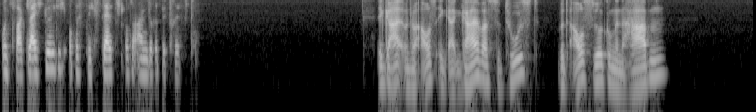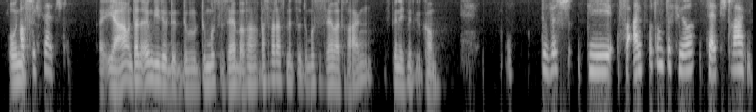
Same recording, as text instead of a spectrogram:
Und zwar gleichgültig, ob es dich selbst oder andere betrifft. Egal, und aus, egal, egal was du tust, wird Auswirkungen haben. Und, Auf dich selbst. Äh, ja, und dann irgendwie, du, du, du musst es selber, was war das mit so, du musst es selber tragen? Ich bin nicht mitgekommen. Du wirst die Verantwortung dafür selbst tragen.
